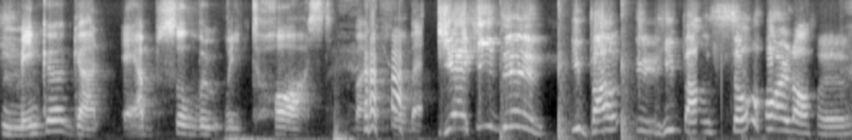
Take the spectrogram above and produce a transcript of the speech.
Minkah got absolutely tossed by the fullback. Yeah, he did. He bounced, dude. He bounced so hard off of him.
